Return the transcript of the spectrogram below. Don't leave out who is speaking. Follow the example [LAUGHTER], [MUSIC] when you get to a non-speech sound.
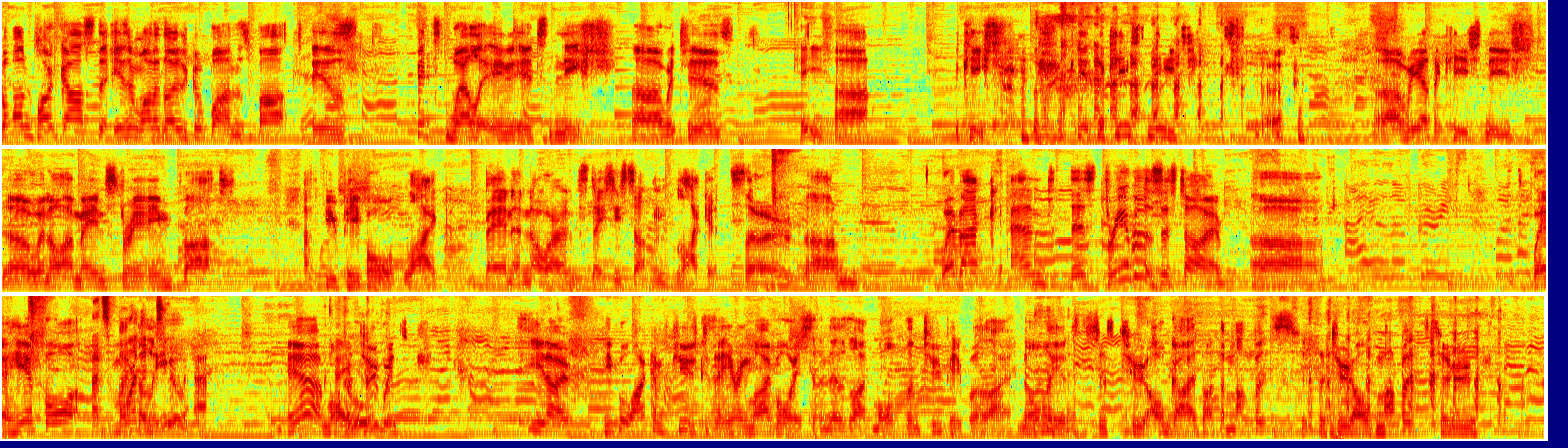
Speaker 1: Bond podcast that isn't one of those good ones, but is fits well in its niche, uh, which is
Speaker 2: Quiche.
Speaker 1: uh, the quiche. [LAUGHS] the quiche niche. Uh, we are the quiche niche. Uh, we're not a mainstream, but a few people like Ben and Noah and Stacey Sutton like it. So um, we're back, and there's three of us this time. We're here for
Speaker 3: That's
Speaker 1: I
Speaker 3: more than
Speaker 1: believe-
Speaker 3: two.
Speaker 1: Yeah, more than
Speaker 2: Okay.
Speaker 1: two, which you know, people are confused because they're hearing my voice and there's like more than two people. Like normally it's just two old guys like the Muppets. It's the two old Muppets who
